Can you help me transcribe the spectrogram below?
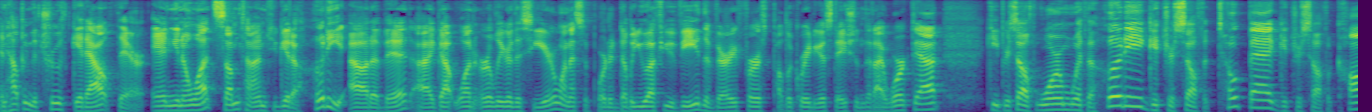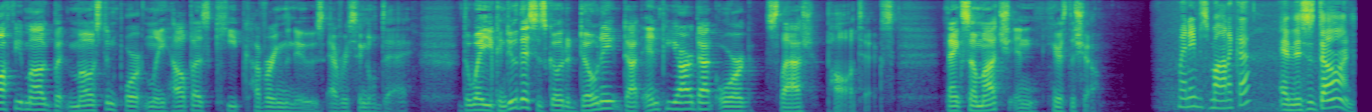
and helping the truth get out there. And you know what? Sometimes you get a hoodie out of it. I got one earlier this year when I supported WFUV, the very first public radio station that I worked at. Keep yourself warm with a hoodie, get yourself a tote bag, get yourself a coffee mug, but most importantly, help us keep covering the news every single day. The way you can do this is go to donate.npr.org/politics. Thanks so much, and here's the show. My name is Monica. And this is Don.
